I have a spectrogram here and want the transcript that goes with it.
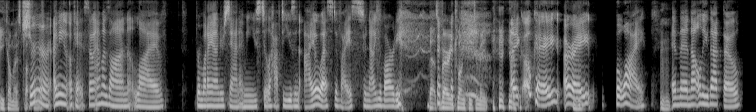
e-commerce platforms? Sure. I mean, okay. So Amazon Live, from what I understand, I mean, you still have to use an iOS device. So now you've already That's very clunky to me. like, okay, all right, but why? Mhm. And then not only that, though,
